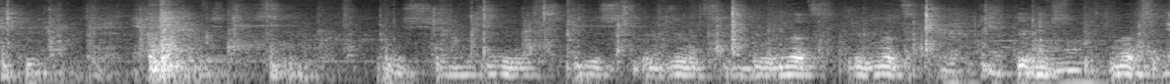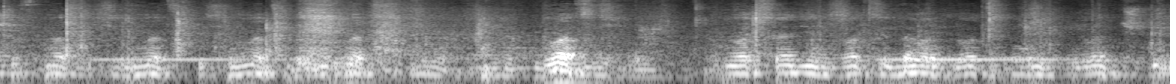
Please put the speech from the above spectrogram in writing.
4, 8, 9, 10, 11, 12, 13, 14, 15, 16, 17, 18, 19, 20, 21, 22, 23, 24,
